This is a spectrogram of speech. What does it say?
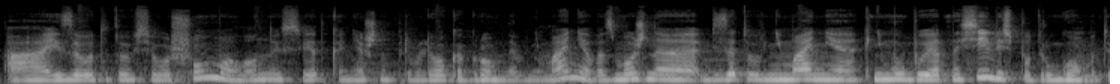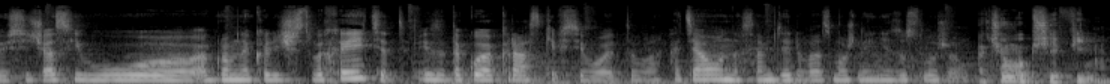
А из-за вот этого всего шума лунный свет, конечно, привлек огромное внимание. Возможно, без этого внимания к нему бы и относились по-другому. То есть сейчас его огромное количество хейтит из-за такой окраски всего этого. Хотя он, на самом деле, возможно, и не заслужил. О чем вообще фильм?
